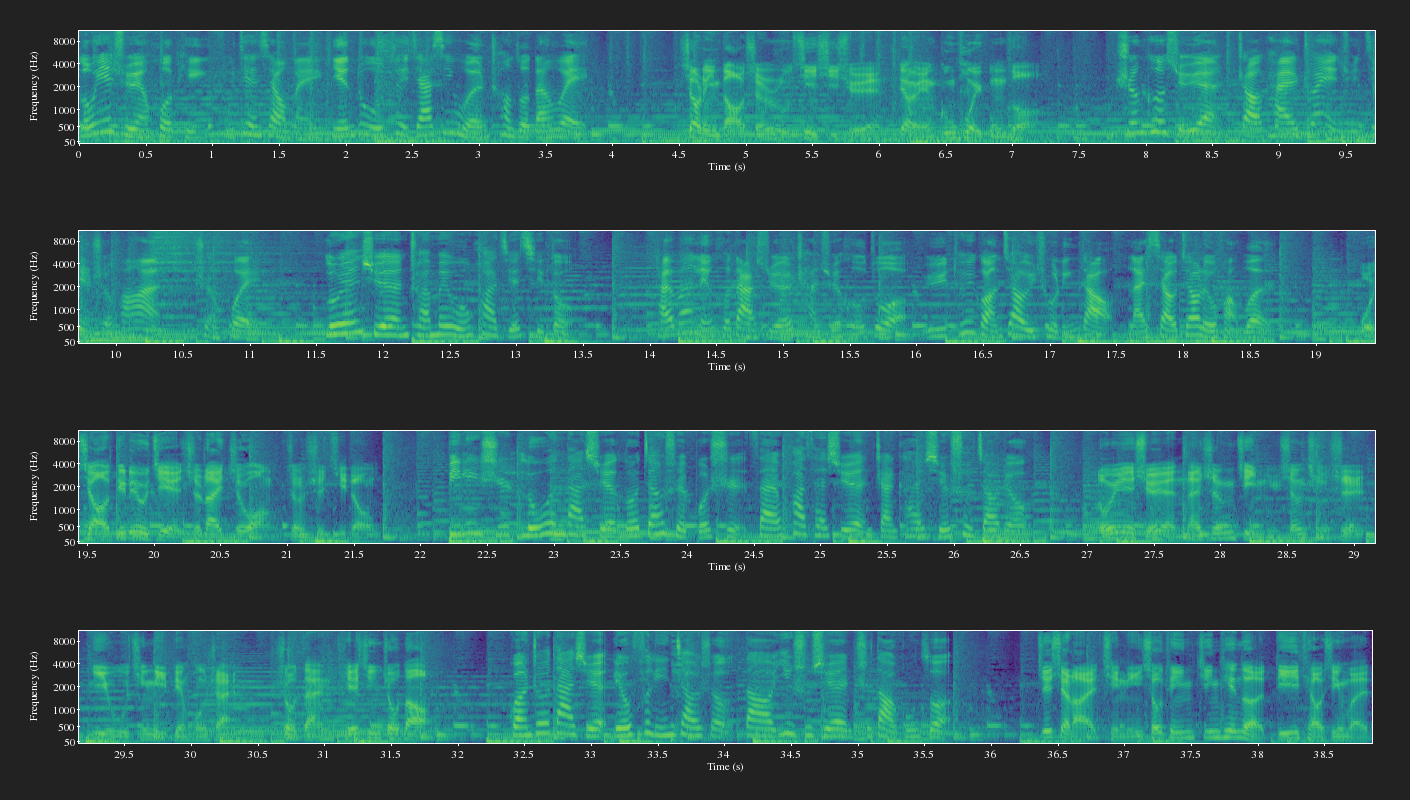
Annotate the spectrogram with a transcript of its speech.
龙岩学院获评福建校媒年度最佳新闻创作单位。校领导深入信息学院调研工会工作，生科学院召开专业群建设方案评审会，龙岩学院传媒文化节启动，台湾联合大学产学合作与推广教育处领导来校交流访问，我校第六届直来直往正式启动，比利时卢汶大学罗江水博士在化材学院展开学术交流，龙岩学院男生进女生寝室义务清理电风扇，受赞贴心周到。广州大学刘富林教授到艺术学院指导工作。接下来，请您收听今天的第一条新闻。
